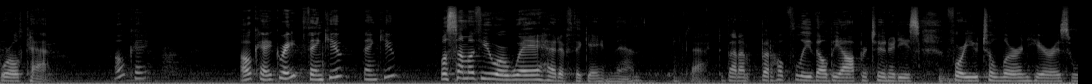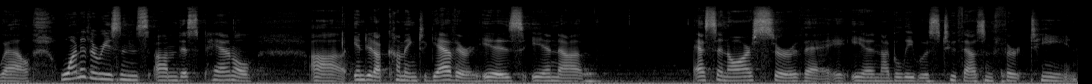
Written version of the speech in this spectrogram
WorldCat. Okay. Okay, great. Thank you. Thank you. Well, some of you are way ahead of the game then in fact. But, um, but hopefully there'll be opportunities for you to learn here as well. One of the reasons um, this panel uh, ended up coming together is in a S&R survey in, I believe it was 2013,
